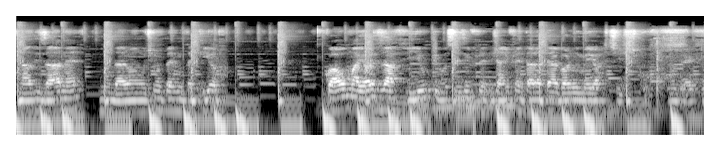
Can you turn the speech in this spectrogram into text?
finalizar, né? Mandaram uma última pergunta aqui, ó. Qual o maior desafio que vocês enfre- já enfrentaram até agora no meio artístico? André, que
